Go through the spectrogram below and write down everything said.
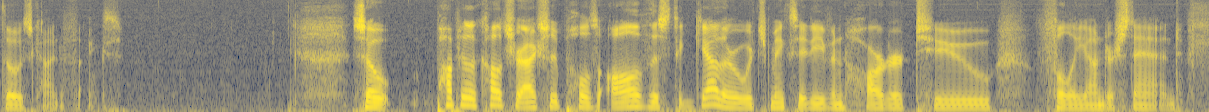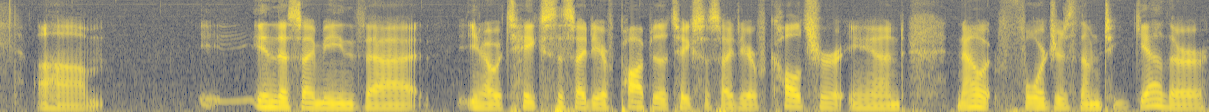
Those kind of things. So popular culture actually pulls all of this together which makes it even harder to fully understand. Um, in this i mean that you know, it takes this idea of popular, it takes this idea of culture, and now it forges them together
